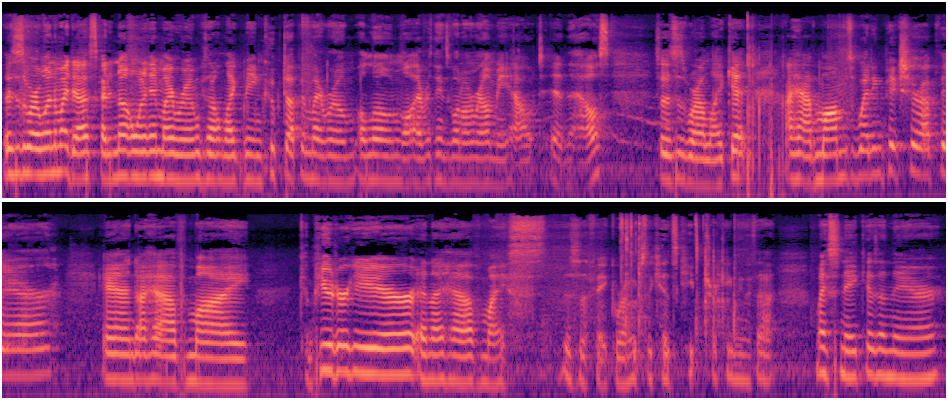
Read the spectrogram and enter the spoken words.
This is where I went to my desk. I did not want it in my room because I don't like being cooped up in my room alone while everything's going on around me out in the house. So this is where I like it. I have mom's wedding picture up there and I have my computer here and I have my, this is a fake roach. The kids keep tricking me with that. My snake is in there.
